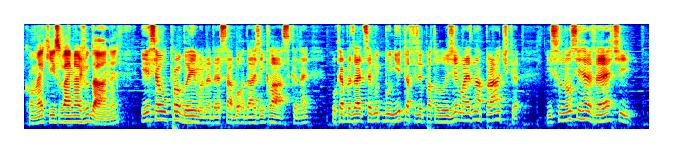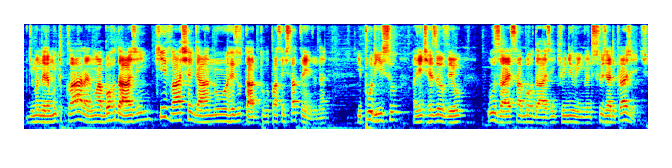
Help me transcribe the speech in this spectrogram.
como é que isso vai me ajudar, né? Esse é o problema né, dessa abordagem clássica, né? Porque apesar de ser muito bonita a fisiopatologia, mas na prática isso não se reverte de maneira muito clara numa abordagem que vai chegar no resultado que o paciente está tendo, né? E por isso a gente resolveu usar essa abordagem que o New England sugere para a gente.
